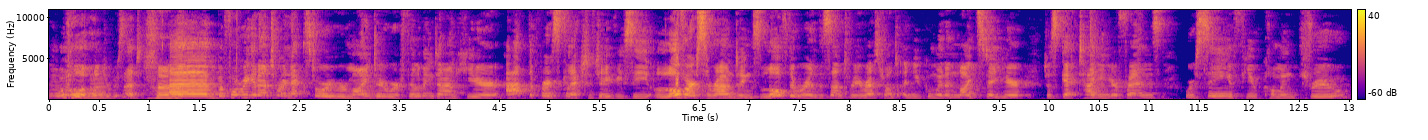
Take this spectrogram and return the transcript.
100%. um, before we get on to our next story, reminder we're filming down here at the First Collection JVC. Love our surroundings, love that we're in the Santeria restaurant, and you can win a night stay here. Just get tagging your friends. We're seeing a few coming through.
